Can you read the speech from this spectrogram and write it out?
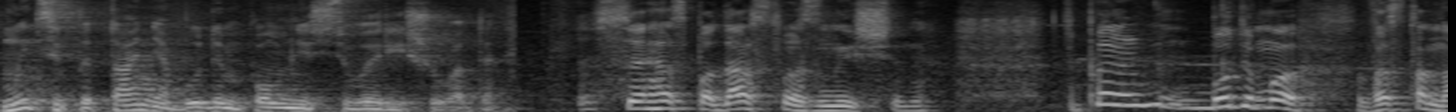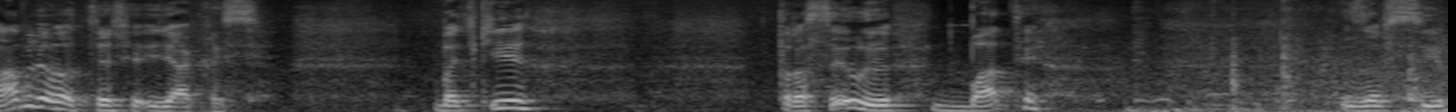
ми ці питання будемо повністю вирішувати. Все господарство знищене. Тепер будемо встановлювати якось. Батьки просили дбати за всім.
